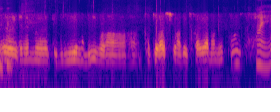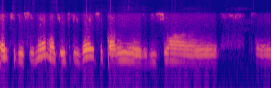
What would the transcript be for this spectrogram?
Euh, J'ai même euh, publié un livre en, en coopération avec Raya, mon épouse. Ouais. Elle qui dessinait, moi qui écrivais, c'est paru aux éditions euh,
